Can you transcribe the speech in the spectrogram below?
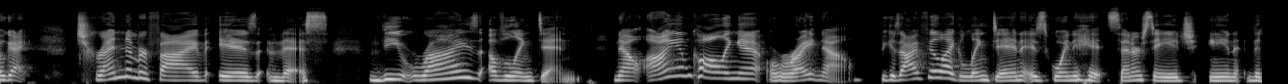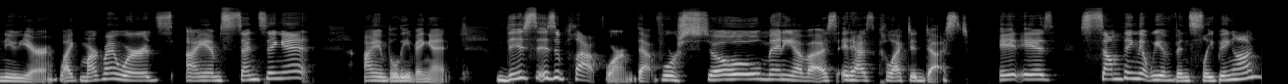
Okay. Trend number five is this the rise of LinkedIn. Now, I am calling it right now because I feel like LinkedIn is going to hit center stage in the new year. Like, mark my words, I am sensing it, I am believing it. This is a platform that for so many of us, it has collected dust. It is something that we have been sleeping on.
